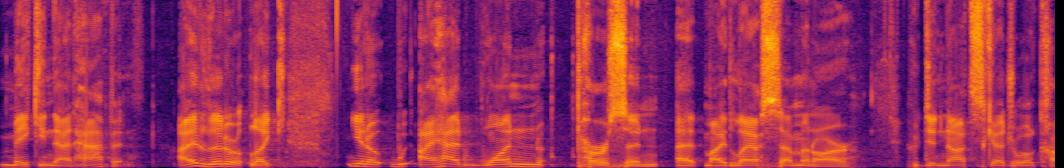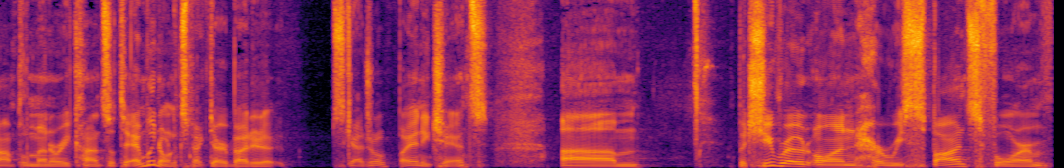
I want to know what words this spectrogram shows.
making that happen. I literally, like, you know, I had one person at my last seminar who did not schedule a complimentary consultation, and we don't expect everybody to schedule by any chance. Um, but she wrote on her response form,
